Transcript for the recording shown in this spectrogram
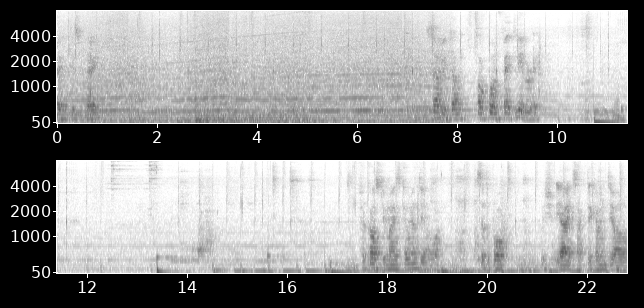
Okay, display. So we can talk on fate livery. För customize kan vi inte göra. Sätta på... Ja exakt, det kan vi inte göra.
